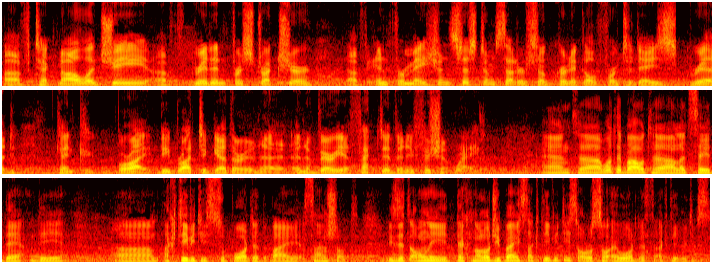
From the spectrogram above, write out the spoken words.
of technology, of grid infrastructure, of information systems that are so critical for today's grid can be brought together in a, in a very effective and efficient way. And uh, what about, uh, let's say, the, the um, activities supported by Sunshot? Is it only technology-based activities or also awareness activities?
